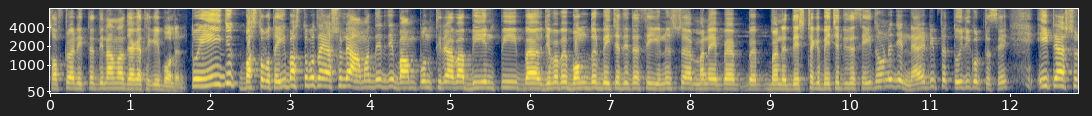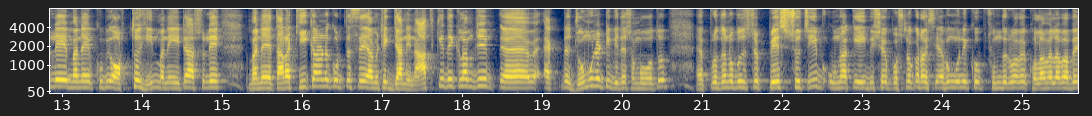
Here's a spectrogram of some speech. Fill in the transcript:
সফটওয়্যার ইত্যাদি নানা জায়গা থেকেই বলেন। তো এই যে বাস্তবতা, এই বাস্তবতায় আসলে আমাদের যে বামপন্থীরা বা বিএনপি বা যেভাবে বন্দর বেচে দিতেছে ইউনিস মানে মানে দেশটাকে বেচে দিতেছে, এই ধরনের যে ন্যারেটিভটা তৈরি করতেছে, এইটা আসলে মানে খুবই অর্থহীন। মানে এটা আসলে মানে তারা কি কারণে করতেছে আমি ঠিক জানি না। আজকে দেখলাম যে একটা যমুনা টিভিতে সম্ভবত প্রধান উপদেষ্টা প্রেস সচিব, উনাকে এই বিষয়ে প্রশ্ন করা হয়েছে এবং উনি খুব সুন্দরভাবে খোলামেলাভাবে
